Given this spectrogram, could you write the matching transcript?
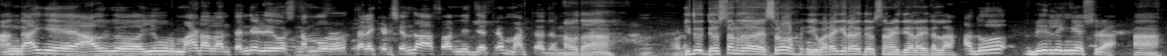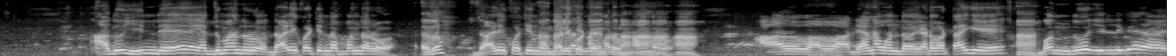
ಹಂಗಾಗಿ ಅವ್ರಿಗೆ ಇವ್ರು ಮಾಡಲ್ಲ ಅಂತಂದೇಳಿ ಈ ವರ್ಷ ನಮ್ಮೂರು ತಲೆ ಕೆಡಿಸ್ಕೊಂಡು ಆ ಸ್ವಾಮಿ ಜಾತ್ರೆ ಮಾಡ್ತಾ ಇದ್ದಾರೆ. ಹೌದಾ? ಇದು ದೇವಸ್ಥಾನದ ಹೆಸರು? ಈ ಹೊರಗಿರೋ ದೇವಸ್ಥಾನ ಇದೆಯಲ್ಲ ಇದೆಲ್ಲ? ಅದು ಬೀರ್ಲಿಂಗೇಶ್ವರ. ಹಾ. ಅದು ಹಿಂದೆ ಯಜಮಾನರು ದಾಳಿಕೋಟಿಂದ ಬಂದರು. ಅದು? ದಾಳಿಕೋಟಿಂದ ದಾಳಿಕೋಟೆ ಬಂದರು, ಅಂತ ಹಾ ಹಾ ನಮ್ಮರು. ಹಾ. ಆ- ಆ- ಅದೇನೋ ಒಂದು ಎಡವಟ್ಟಾಗಿ ಹಾ. ಬಂದು ಇಲ್ಲಿಗೆ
